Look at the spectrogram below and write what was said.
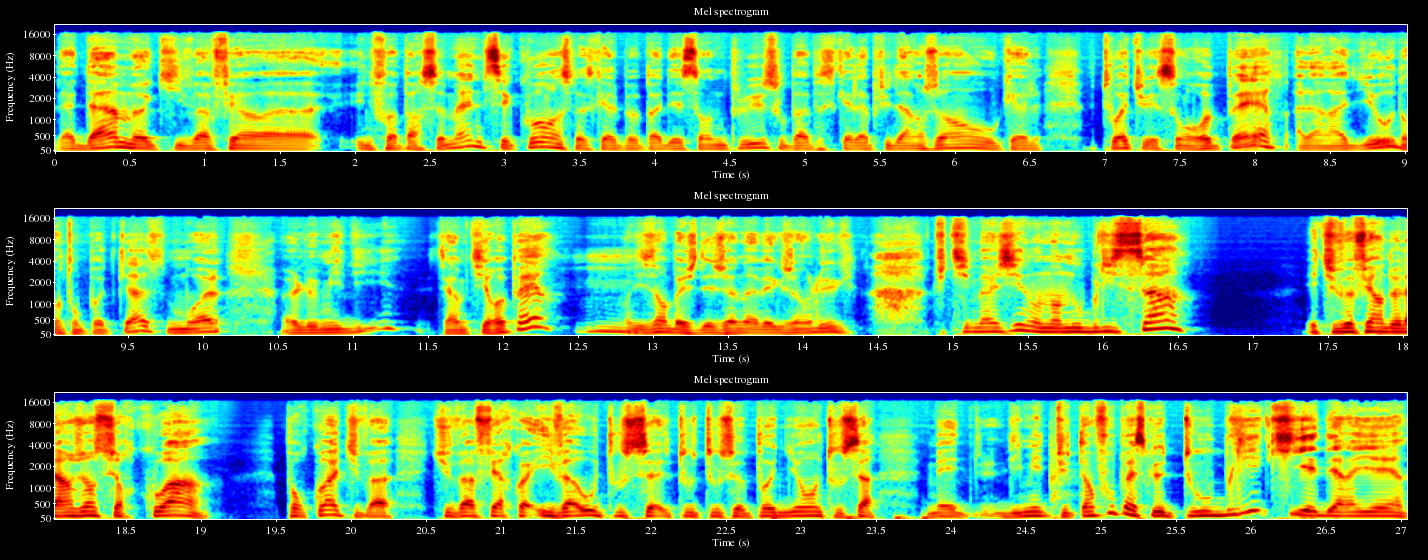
La dame qui va faire euh, une fois par semaine ses courses parce qu'elle peut pas descendre plus ou pas parce qu'elle a plus d'argent ou qu'elle. Toi, tu es son repère à la radio, dans ton podcast. Moi, euh, le midi, c'est un petit repère en disant bah, je déjeune avec Jean-Luc. Ah, Tu t'imagines, on en oublie ça? Et tu veux faire de l'argent sur quoi? Pourquoi tu vas, tu vas faire quoi? Il va où tout ce, tout, tout ce pognon, tout ça? Mais limite, tu t'en fous parce que tu oublies qui est derrière.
